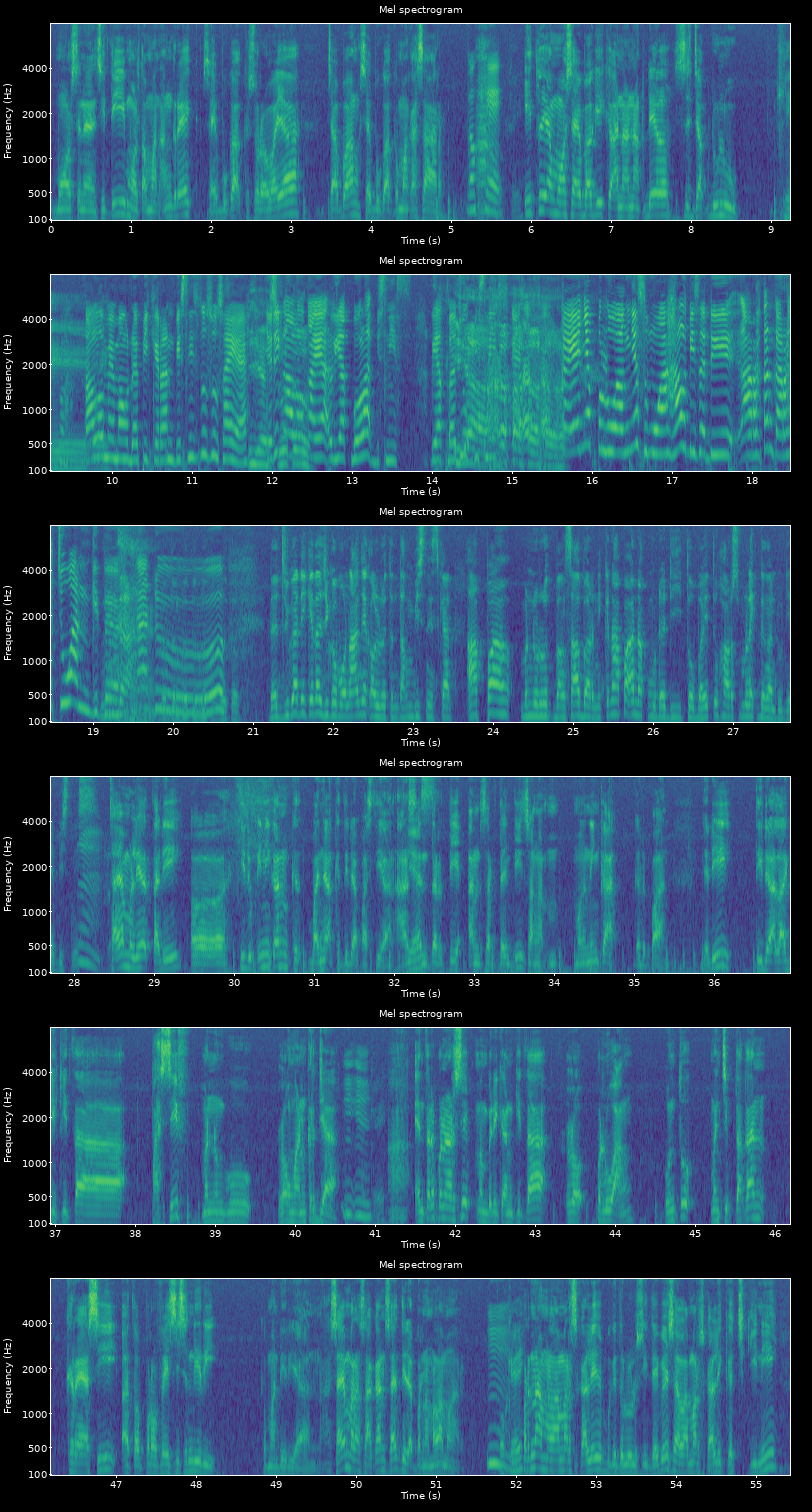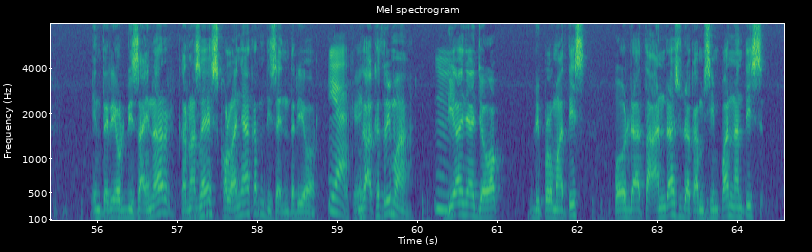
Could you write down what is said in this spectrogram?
Mall Senayan City, Mall Taman Anggrek. Saya buka ke Surabaya, cabang saya buka ke Makassar. Oke. Nah, itu yang mau saya bagi ke anak-anak Del sejak dulu. Oke. Kalau memang udah pikiran bisnis tuh susah ya. Yes, Jadi kalau kayak lihat bola bisnis, lihat baju Iya. bisnis. Kayak- Kayaknya peluangnya semua hal bisa diarahkan ke arah cuan gitu. Nah, Aduh. betul, betul, betul, betul. Dan juga nih kita juga mau nanya kalau udah tentang bisnis kan, apa menurut Bang Sabar nih, kenapa anak muda di Toba itu harus melek dengan dunia bisnis? Saya melihat tadi eh, hidup ini kan ke- banyak ketidakpastian, Yes. uncertainty, uncertainty sangat meningkat ke depan. Jadi tidak lagi kita pasif menunggu lowongan kerja. Oke. Ah, entrepreneurship memberikan kita lo- peluang untuk menciptakan kreasi atau profesi sendiri, kemandirian. Nah, saya merasakan saya tidak pernah melamar. Oke. Pernah melamar sekali begitu lulus ITB, saya lamar sekali ke Cikini interior designer karena saya sekolahnya kan desain interior. Iya. Oke. Nggak keterima. Dia hanya jawab diplomatis, "Oh, data Anda sudah kami simpan nanti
